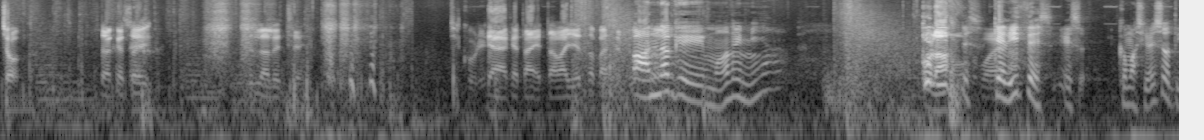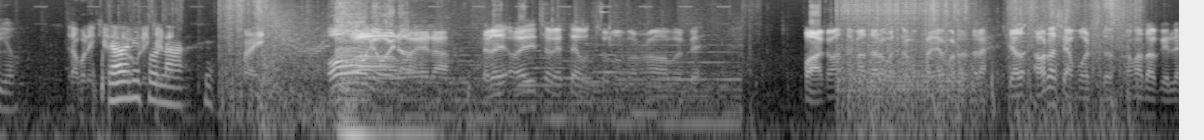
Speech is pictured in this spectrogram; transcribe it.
Yo. O sea, que soy... Es la leche. Descubrir. Ya, que ta- estaba yendo para ese. ¡Anda que! ¡Madre mía! ¿Qué Hola. dices? Buena. ¿Qué dices? Eso- ¿Cómo ha sido eso, tío? La izquierda. a la por izquierda. la... Sí. Por ahí. ¡Oh, qué buena! Era. Te lo he, os he dicho que este es un chungo con nuevo PP. Buah, acaban de matar a vuestro compañero por detrás. Ya, ahora se ha muerto, no ha matado a Kille.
